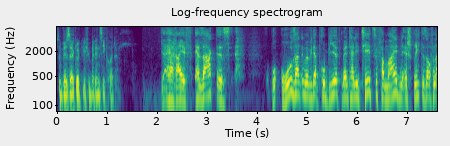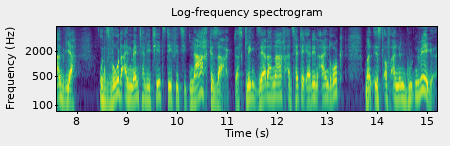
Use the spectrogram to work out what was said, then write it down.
sind wir sehr glücklich über den Sieg heute. Ja, Herr Reif, er sagt es. Rosa hat immer wieder probiert, Mentalität zu vermeiden. Er spricht es offen an. Wir, uns wurde ein Mentalitätsdefizit nachgesagt. Das klingt sehr danach, als hätte er den Eindruck, man ist auf einem guten Wege.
